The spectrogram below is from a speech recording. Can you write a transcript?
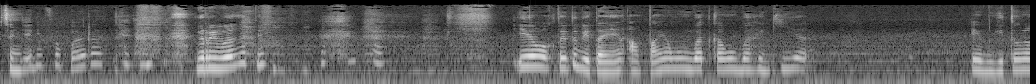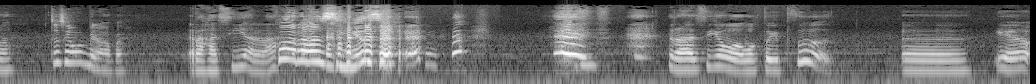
Senja di Ufuk barat. Ngeri banget ya. Iya waktu itu ditanyain apa yang membuat kamu bahagia? Ya begitulah. Terus kamu bilang apa Rahasia lah kok rahasia sih Rahasia wa- waktu itu tuh eh Iya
